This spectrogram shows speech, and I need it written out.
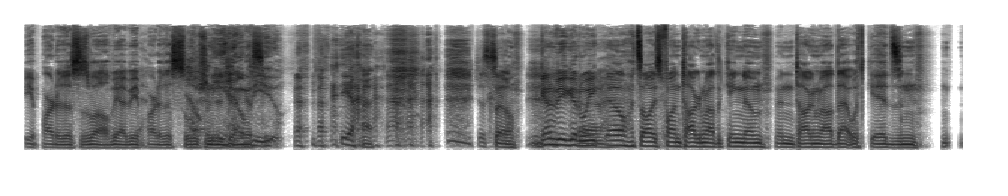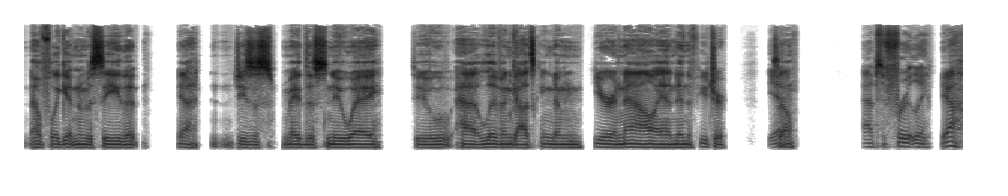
be a part of this as well. Yeah, be a part of this solution to doing this. you. yeah. Just So gonna be a good week Uh, though. It's always fun talking about the kingdom and talking about that with kids and hopefully getting them to see that yeah, Jesus made this new way to live in God's kingdom here and now and in the future. yeah, So absolutely. yeah.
